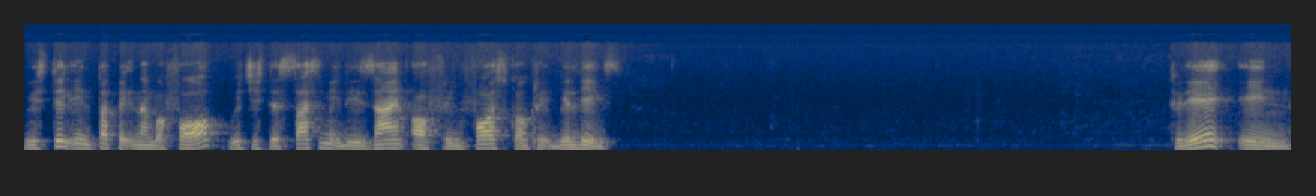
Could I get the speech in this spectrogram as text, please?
We're still in topic number four, which is the seismic design of reinforced concrete buildings. Today in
